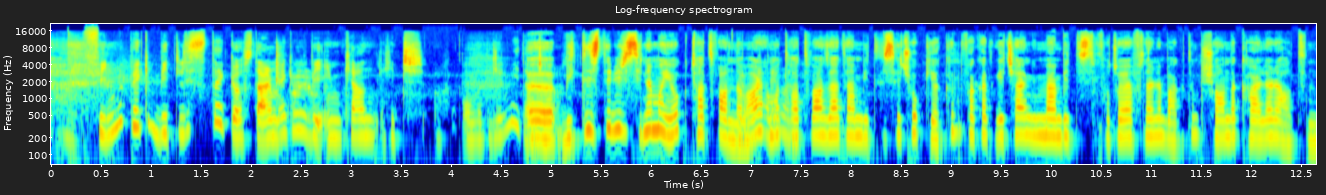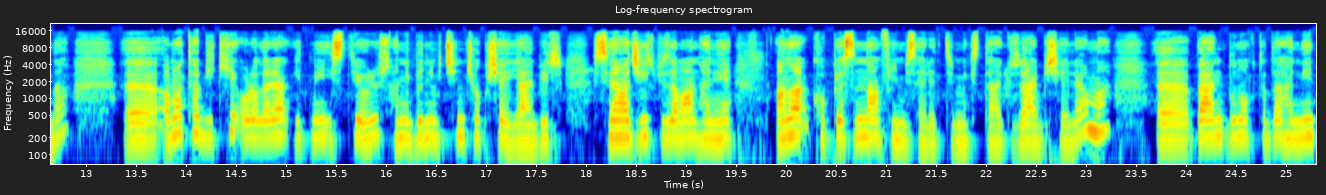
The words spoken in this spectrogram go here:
Filmi peki Bitlis'te gösterme gibi bir imkan hiç olabilir miydi acaba? Ee, Bitlis'te bir sinema yok. Tatvan'da yok, var ama mi? Tatvan zaten Bitlis'e çok yakın. Fakat geçen gün ben Bitlis'in fotoğraflarına baktım. Şu anda karlar altında. Ee, ama tabii ki oralara gitmeyi istiyoruz. Hani benim için çok şey yani bir sinemacı hiçbir zaman hani ana kopyasından filmi seyrettirmek ister güzel bir şeyle ama e, ben bu noktada hani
